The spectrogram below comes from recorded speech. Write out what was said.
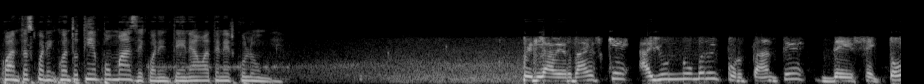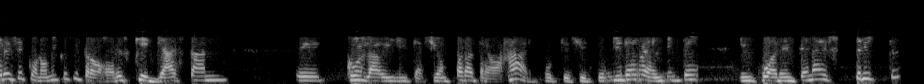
¿Cuántas, ¿Cuánto tiempo más de cuarentena va a tener Colombia? Pues la verdad es que hay un número importante de sectores económicos y trabajadores que ya están eh, con la habilitación para trabajar, porque si tú miras realmente en cuarentena estricta,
